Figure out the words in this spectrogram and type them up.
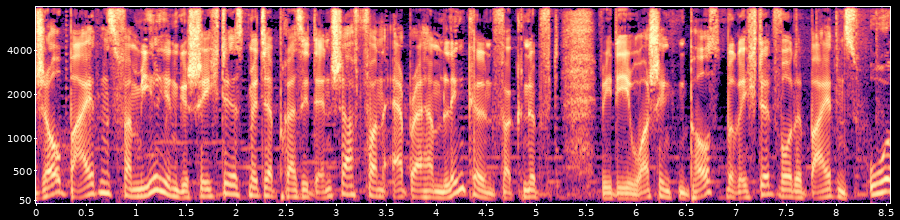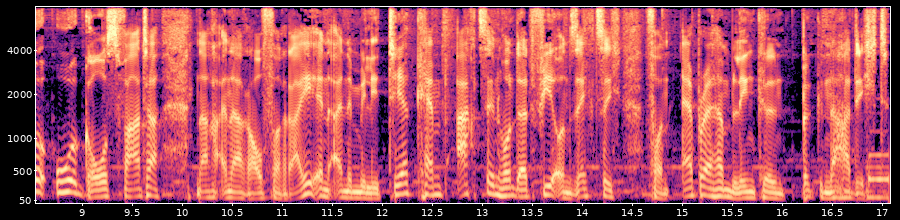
Joe Bidens Familiengeschichte ist mit der Präsidentschaft von Abraham Lincoln verknüpft. Wie die Washington Post berichtet, wurde Bidens Ur-Urgroßvater nach einer Rauf Rauferei in einem Militärcamp 1864 von Abraham Lincoln begnadigt.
